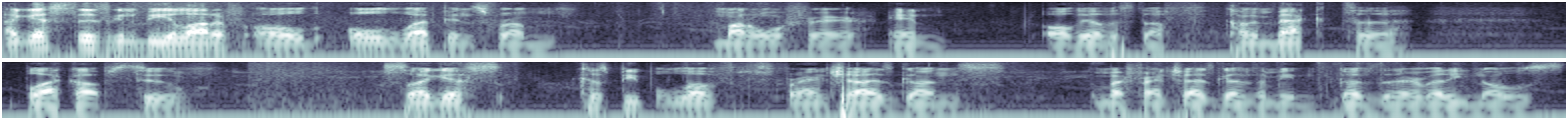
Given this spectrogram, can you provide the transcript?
I guess there's gonna be a lot of old old weapons from Modern Warfare and all the other stuff coming back to Black Ops 2. So I guess because people love franchise guns, and by franchise guns I mean guns that everybody knows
